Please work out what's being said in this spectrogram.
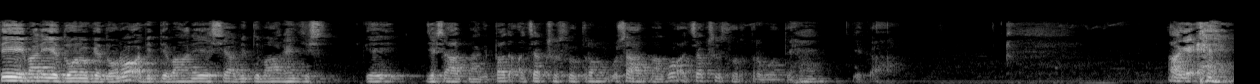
ते माने ये दोनों के दोनों अविद्यमान ऐसे अविद्यमान है जिस जिसके जिस आत्मा के तद अचक्ष सूत्र उस आत्मा को अचक्ष सूत्र बोलते हैं, ये कहा। आगे।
